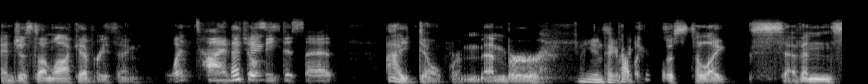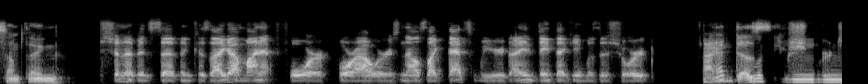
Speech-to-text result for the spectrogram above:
and just unlock everything. What time did y'all beat this at? I don't remember. you didn't take a Probably picture. close to like seven something. Shouldn't have been seven because I got mine at four, four hours, and I was like, "That's weird." I didn't think that game was this short. That does seem short.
